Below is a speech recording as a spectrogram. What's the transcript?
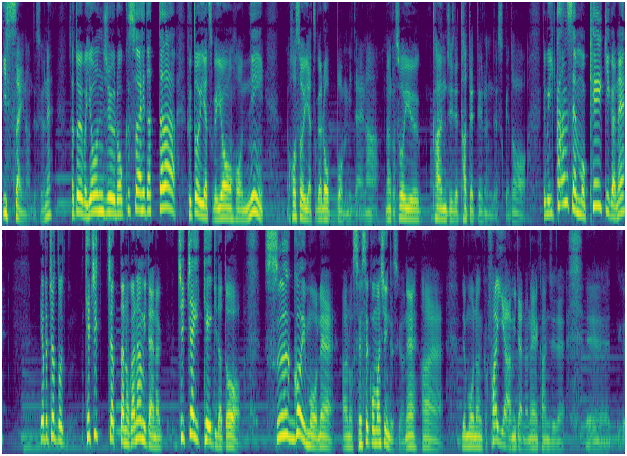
1歳なんですよね。例えば46歳だったら太いやつが4本に細いやつが6本みたいななんかそういう感じで立ててるんですけど。でもいかんせんもケーキがねやっぱちょっとケチっちゃったのかなみたいなちっちゃいケーキだとすっごいもうねあのせせこましいんですよね。はい。でもうなんかファイヤーみたいなね感じで、えー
